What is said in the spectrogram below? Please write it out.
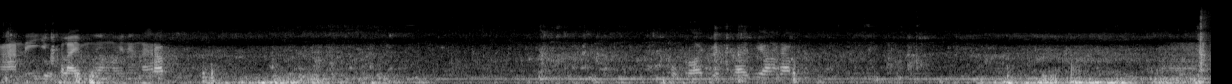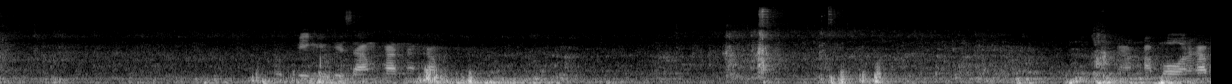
งานนี้ อยู่ไกลเมืองหน่อยนึงนะครับหกร้อยเจ็ดร้อยเที่ยวนะครับวิ่งอยู่ที่สามพันนะครับอับบอนะครับ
